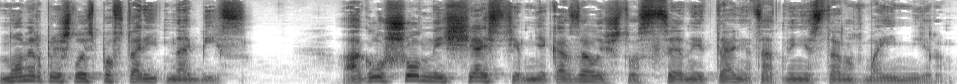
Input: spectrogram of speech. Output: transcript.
Номер пришлось повторить на бис. Оглушенный счастьем, мне казалось, что сцена и танец отныне станут моим миром.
